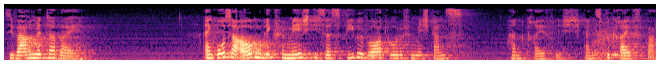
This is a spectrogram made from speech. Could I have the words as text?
Sie waren mit dabei. Ein großer Augenblick für mich, dieses Bibelwort wurde für mich ganz handgreiflich, ganz begreifbar.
